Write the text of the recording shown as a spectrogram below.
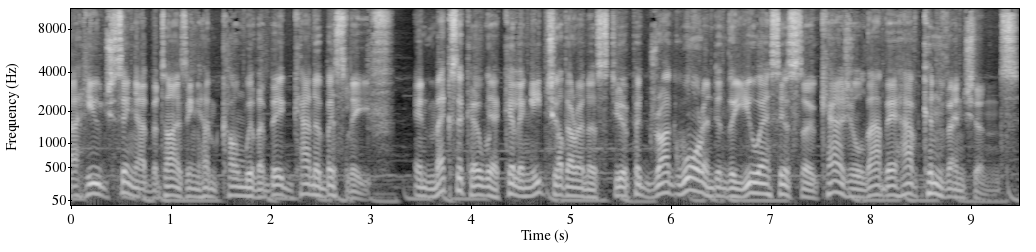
A huge sing advertising HempCon with a big cannabis leaf. In Mexico we're killing each other in a stupid drug war and in the US is so casual that they have conventions.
